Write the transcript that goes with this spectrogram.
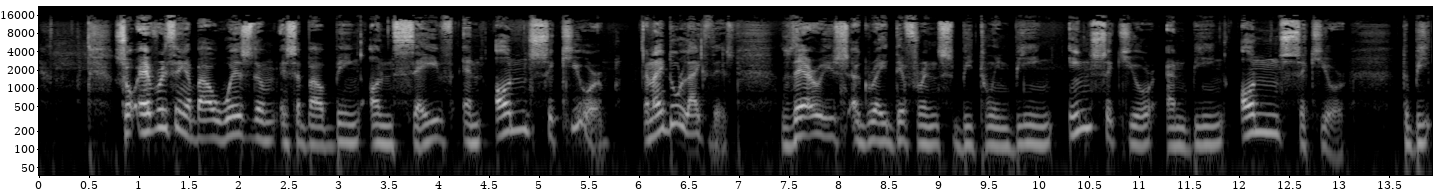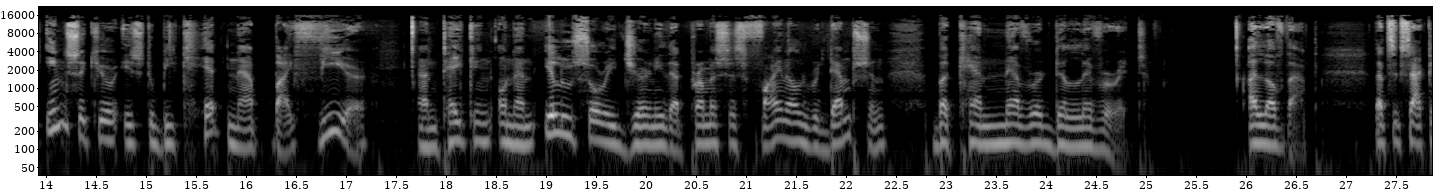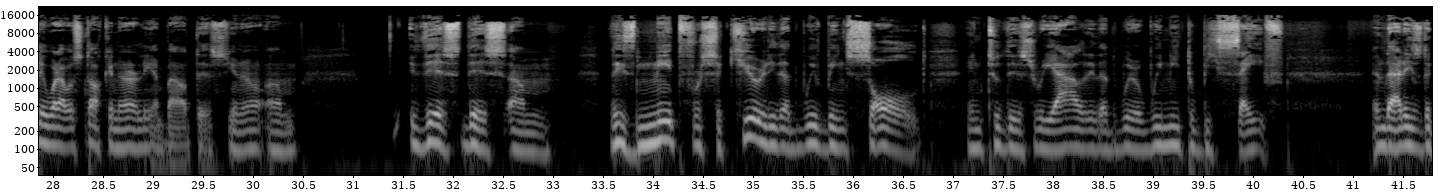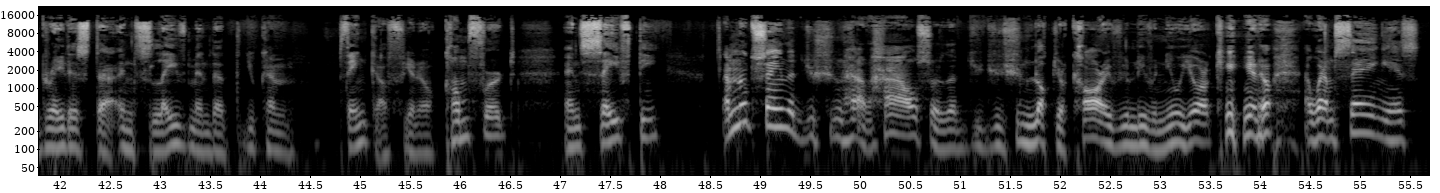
So everything about wisdom is about being unsafe and unsecure. And I do like this. There is a great difference between being insecure and being unsecure. To be insecure is to be kidnapped by fear and taking on an illusory journey that promises final redemption but can never deliver it. I love that. That's exactly what I was talking earlier about this, you know, um, this this um, this need for security that we've been sold into this reality that we we need to be safe, and that is the greatest uh, enslavement that you can think of. You know, comfort and safety. I'm not saying that you shouldn't have a house or that you, you shouldn't lock your car if you live in New York, you know. And what I'm saying is,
